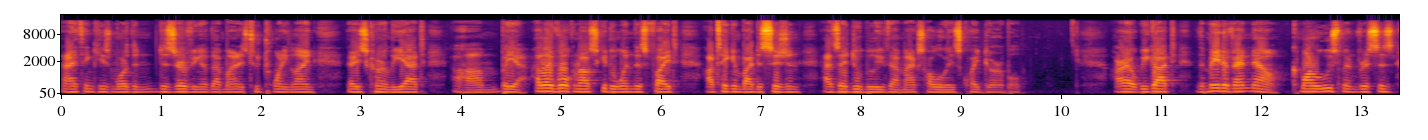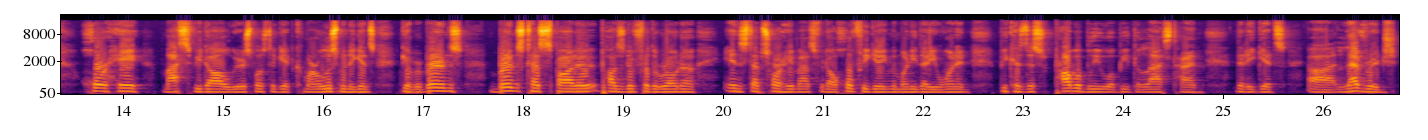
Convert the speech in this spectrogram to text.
and I think he's more than deserving of that minus two twenty line that he's currently at. Um, but yeah, I like Volkanovski to win this fight. I'll take him by decision, as I do believe that Max Holloway is quite durable. All right, we got the main event now. Kamaru Usman versus Jorge Masvidal. We were supposed to get Kamaru Usman against Gilbert Burns. Burns tests positive for the Rona. In steps Jorge Masvidal, hopefully getting the money that he wanted because this probably will be the last time that he gets uh, leverage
